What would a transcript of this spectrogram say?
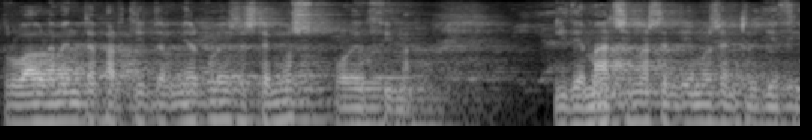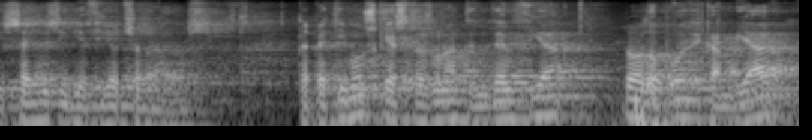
probablemente a partir del miércoles estemos por encima. Y de máximas tendríamos entre 16 y 18 grados. Repetimos que esto es una tendencia, todo puede cambiar.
